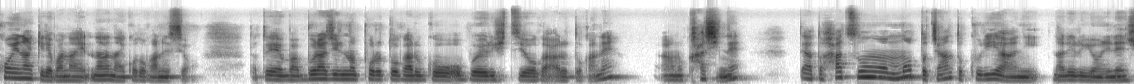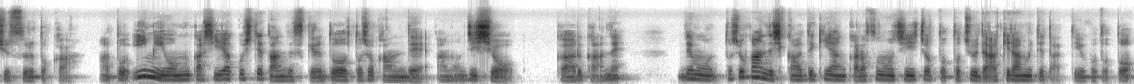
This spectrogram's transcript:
超えなければならないことがあるんですよ。例えば、ブラジルのポルトガル語を覚える必要があるとかね。あの歌詞ね。で、あと発音をもっとちゃんとクリアになれるように練習するとか。あと意味を昔訳してたんですけれど、図書館であの辞書があるからね。でも図書館でしかできやんからそのうちちょっと途中で諦めてたっていうことと、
